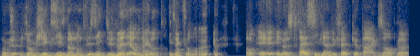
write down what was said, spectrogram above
Donc, je- donc j'existe dans le monde physique d'une manière ou d'une Ouais, autre. exactement. Et, le stress, il vient du fait que, par exemple,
